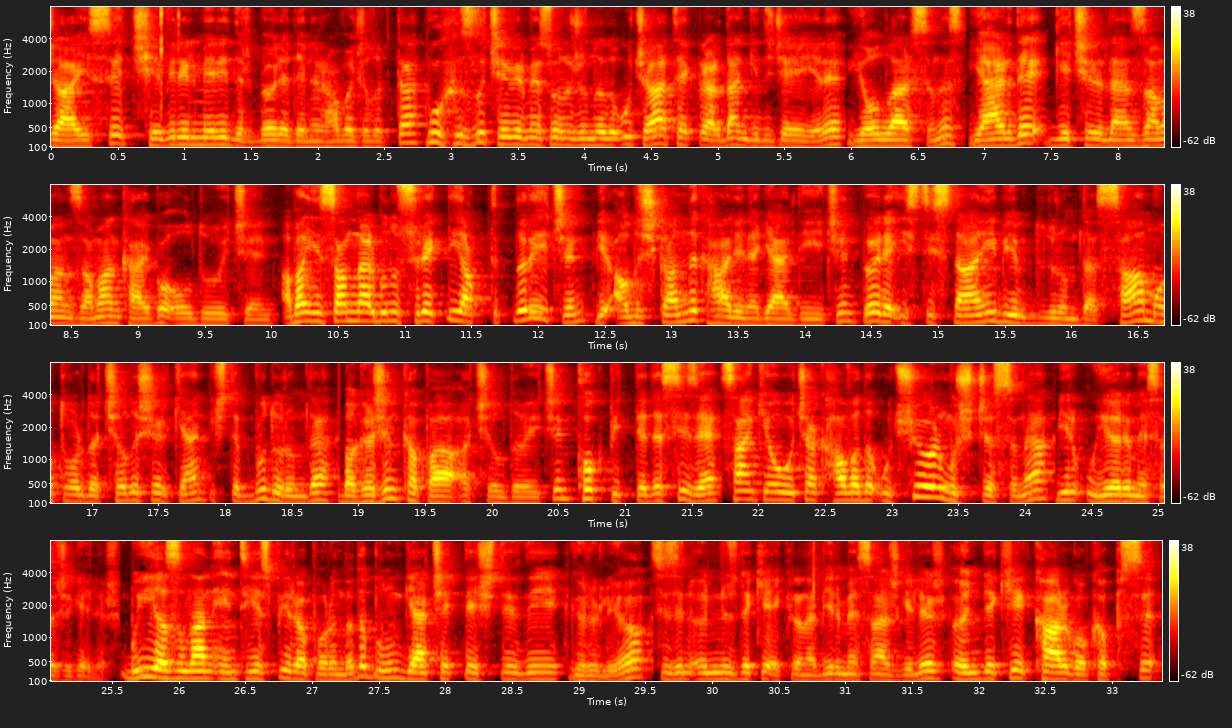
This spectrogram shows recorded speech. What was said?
caizse çevirilmelidir. Böyle denir havacılıkta. Bu hızlı çevirme sonucunda da uçağı tekrardan gideceği yere yollarsınız. Yerde geçirilen zaman zaman kaybı olduğu için. Ama insanlar bunu sürekli yaptıkları için bir alışkanlık haline geldiği için böyle istisnai bir durumda sağ motorda çalışırken işte bu durumda bagajın kapağı açıldığı için kokpitte de size sanki o uçak havada uçuyormuşçasına bir uyarı mesajı gelir. Bu yazılan NTSB raporunda da bunun gerçekleştirdiği görülüyor. Sizin önünüzdeki ekrana bir mesaj gelir. Öndeki kargo kapısı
